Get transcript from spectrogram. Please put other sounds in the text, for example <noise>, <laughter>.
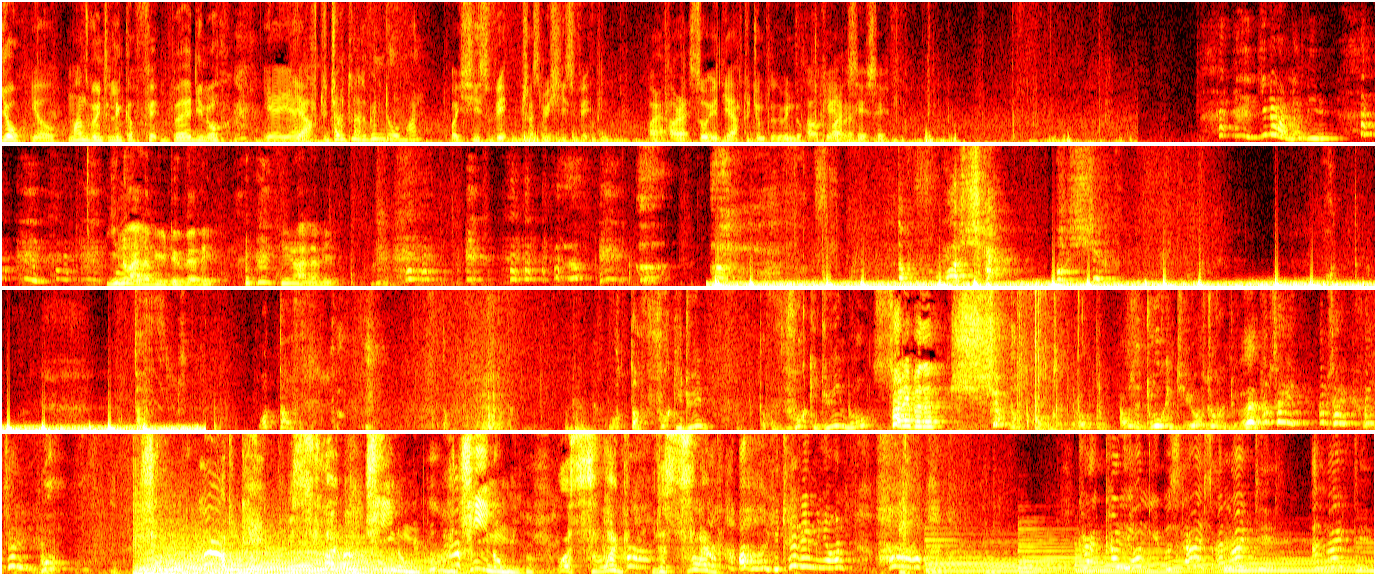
Yo, Yo. man's going to link a fit bird, you know. <laughs> Yeah, yeah. You have to jump through the window, man. Oh, she's fit. Trust me, she's fit. All right, all right. Sorted. You have to jump through the window. Okay, All right, bro. safe, safe. you know I love you. you know I love you too, baby. <laughs> you know I love you. the f- oh shit! Oh shit! What the? f- What the? f- What the fuck you doing? What the fuck you doing, bro? Sorry, brother. Shut the fuck up, bro. I wasn't talking to you. I was talking to her. I'm sorry. I'm sorry. I'm sorry. What? Shut up. I don't care. You slug. You're cheating on me, bro. You're cheating on me. What a slug. You're a slug. Oh, you're turning me on. Oh. Carry on. It was nice. I liked it. I liked it.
